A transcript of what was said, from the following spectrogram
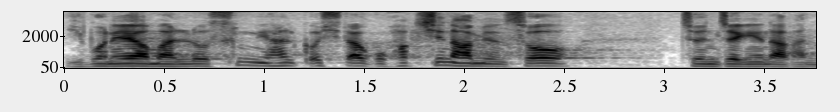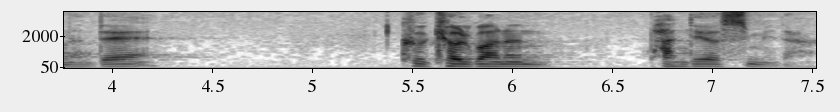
이번에야말로 승리할 것이라고 확신하면서 전쟁에 나갔는데 그 결과는 반대였습니다.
